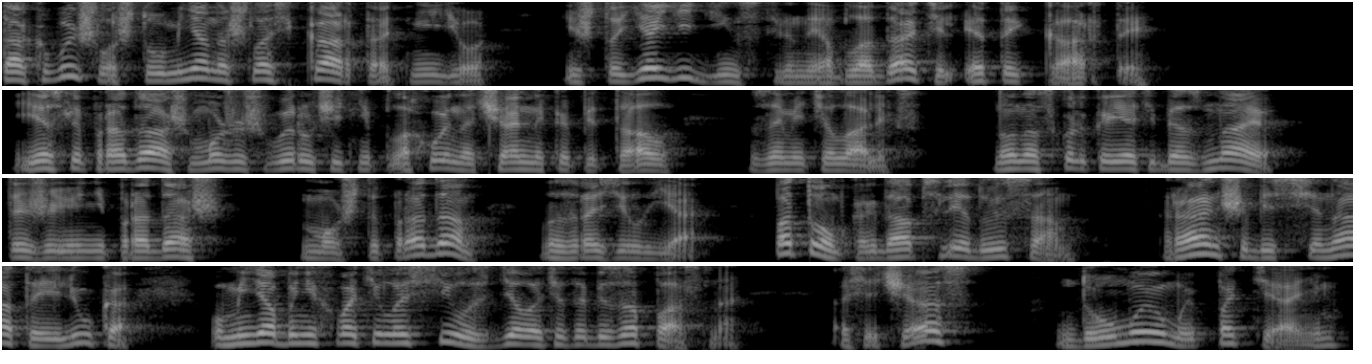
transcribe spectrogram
Так вышло, что у меня нашлась карта от нее, и что я единственный обладатель этой карты. «Если продашь, можешь выручить неплохой начальный капитал», – заметил Алекс. «Но, насколько я тебя знаю, ты же ее не продашь». «Может, и продам», – возразил я. «Потом, когда обследую сам. Раньше, без Сената и Люка, у меня бы не хватило сил сделать это безопасно. А сейчас, думаю, мы потянем.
